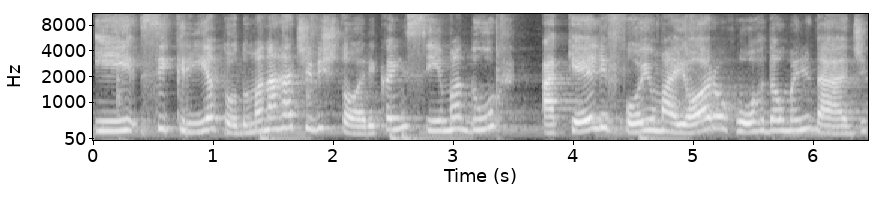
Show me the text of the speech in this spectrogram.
E se cria toda uma narrativa histórica em cima do aquele foi o maior horror da humanidade.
